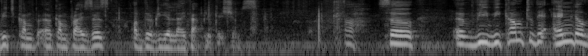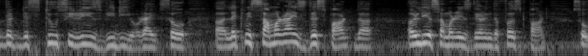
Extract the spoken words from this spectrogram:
which com uh, comprises of the real life applications. Ah, so uh, we we come to the end of the this two series video right? So uh, let me summarize this part. The earlier summary is there in the first part. So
